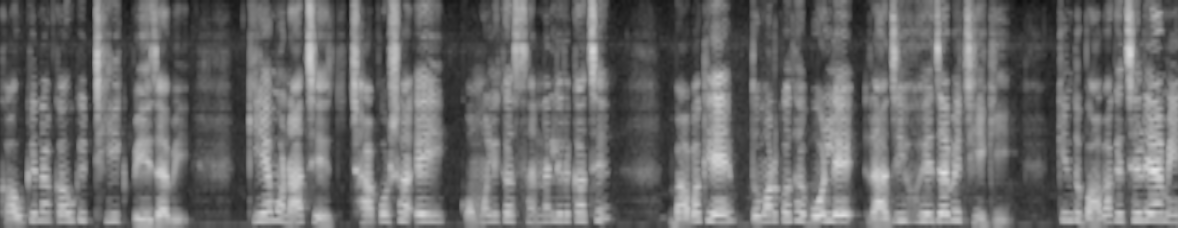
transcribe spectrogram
কাউকে না কাউকে ঠিক পেয়ে যাবে। কি এমন আছে ছাপোষা এই কমলিকা সান্যালের কাছে? বাবাকে তোমার কথা বললে রাজি হয়ে যাবে ঠিকই, কিন্তু বাবাকে ছেড়ে আমি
